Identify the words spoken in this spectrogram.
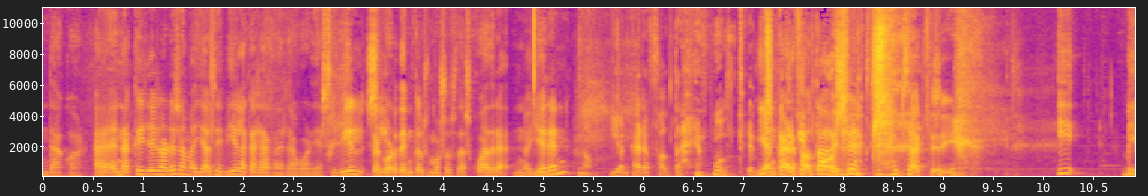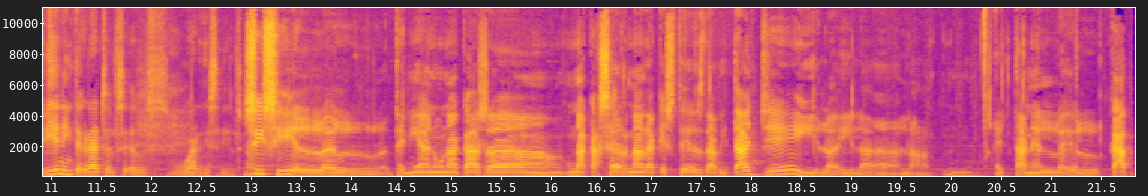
D'acord. Eh, En aquelles hores a Mallals hi havia la caserna de la Guàrdia Civil, Sí. recordem que els Mossos d'Esquadra no hi eren, No, i encara faltava molt temps. i encara faltava, exacte, exacte. Sí. I vivien integrats els, els guàrdies civils, no? Sí, sí, el, el, tenien una casa, una caserna d'aquestes d'habitatge i, la, i la, la, tant el, el cap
